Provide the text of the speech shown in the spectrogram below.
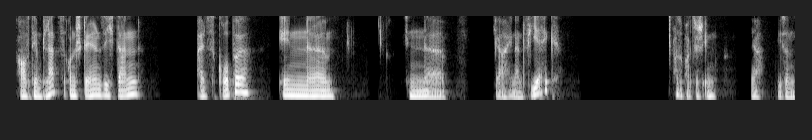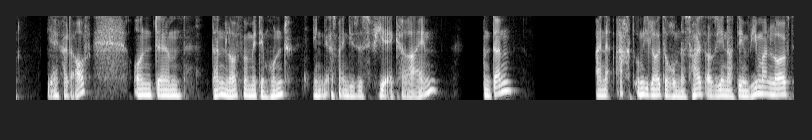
auf den Platz und stellen sich dann als Gruppe in, äh, in, äh, ja, in ein Viereck also praktisch in, ja, wie so ein Viereck halt auf. Und ähm, dann läuft man mit dem Hund in, erstmal in dieses Viereck rein und dann eine Acht um die Leute rum. Das heißt also, je nachdem, wie man läuft,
